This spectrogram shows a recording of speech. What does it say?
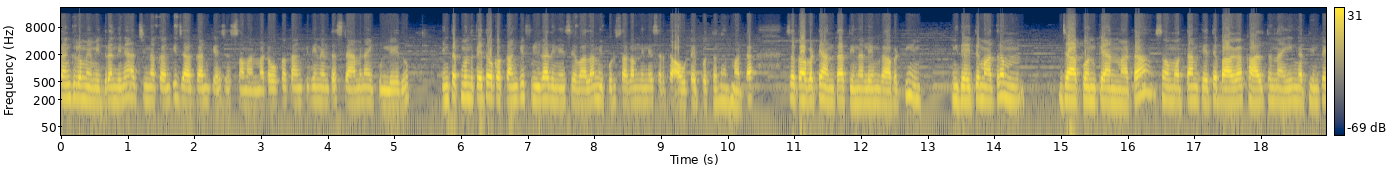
కంకిలో మేము ఇద్దరం తిని ఆ చిన్న కంకి జాగ్గానికి వేసేస్తాం అనమాట ఒక కంకి తినేంత స్టామినా ఇప్పుడు లేదు. ఇంతకు ముందుకైతే ఒక కంకి ఫుల్గా తినేసేవాళ్ళం. ఇప్పుడు సగం తినేసరికి అవుట్ అయిపోతుంది అనమాట సో కాబట్టి అంతా తినలేం కాబట్టి ఇదైతే మాత్రం జాకోన్కే అన్నమాట. సో మొత్తానికైతే బాగా కాలుతున్నాయి. ఇంకా తింటే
